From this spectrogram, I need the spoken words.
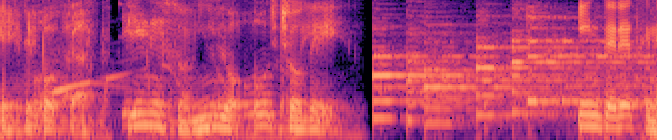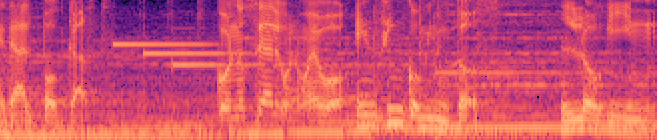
Este podcast tiene sonido 8D. Interés General Podcast. Conoce algo nuevo en 5 minutos. Login.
